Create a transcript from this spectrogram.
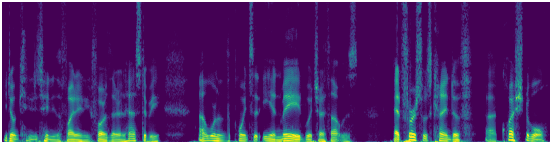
You don't continue the fight any farther than it has to be. Uh, one of the points that Ian made, which I thought was at first was kind of uh, questionable,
